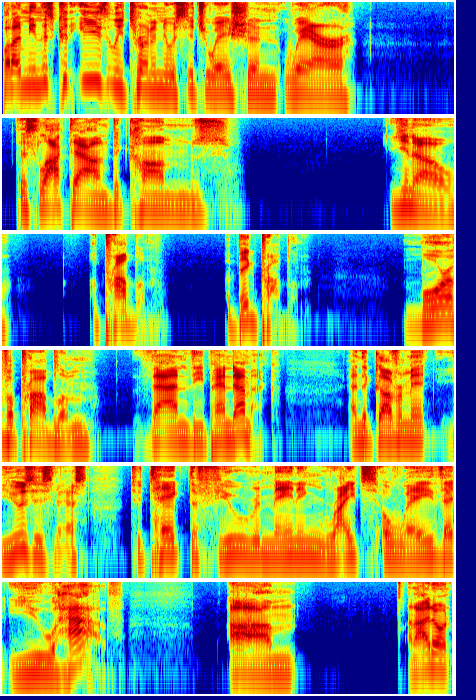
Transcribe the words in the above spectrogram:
But I mean, this could easily turn into a situation where this lockdown becomes, you know, a problem, a big problem, more of a problem than the pandemic. And the government uses this to take the few remaining rights away that you have. Um, and I don't,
